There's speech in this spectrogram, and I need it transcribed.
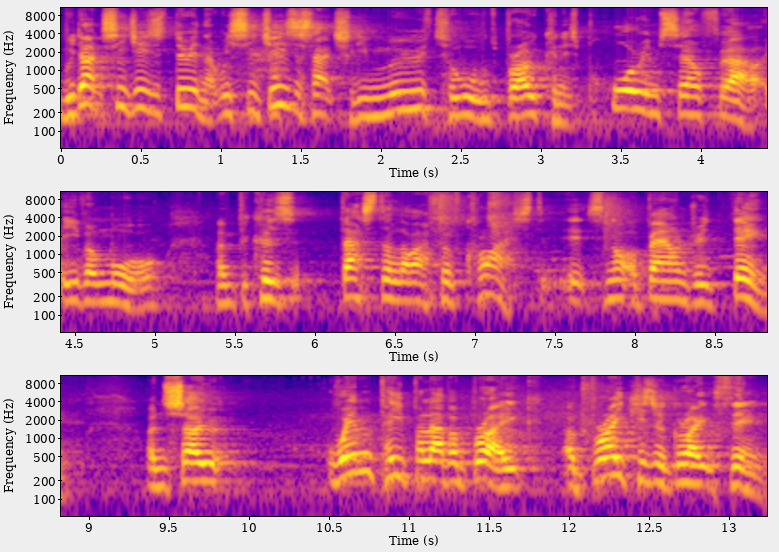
We don't see Jesus doing that. We see Jesus actually move towards brokenness, pour himself out even more, and because that's the life of Christ. It's not a boundaried thing. And so when people have a break, a break is a great thing.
